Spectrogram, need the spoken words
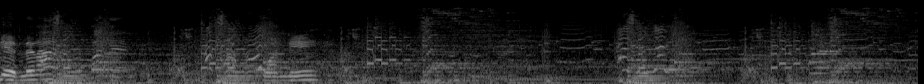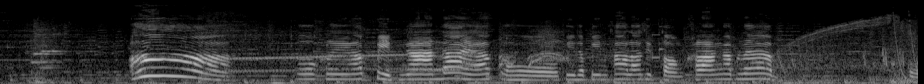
เด็ดเลยนะวันนี้อาโอเคครับ ปิดงานได้ครับ โอ้โหฟีสปินเข้าแล้ว 12 ครั้งครับเริ่ม โอ้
